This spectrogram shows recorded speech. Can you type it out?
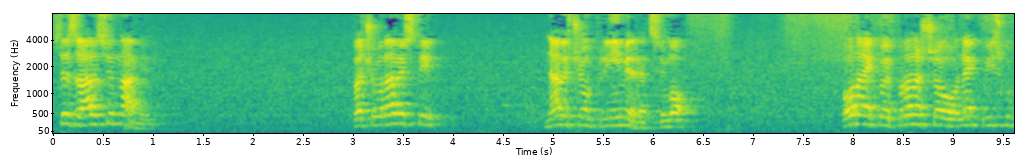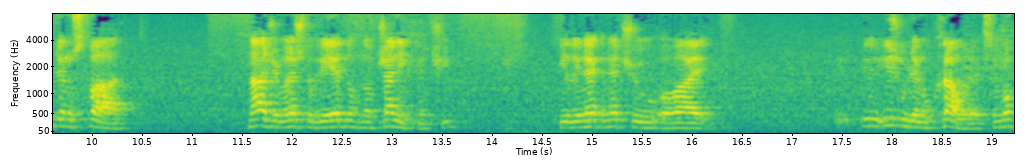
Sve zavisi od namjeri. Pa ćemo navesti, navest ćemo primjer, recimo, onaj koji je pronašao neku izgubljenu stvar, nađemo nešto vrijedno, novčanik neči, ili ne, neću ovaj, izgubljenu kravu, recimo,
